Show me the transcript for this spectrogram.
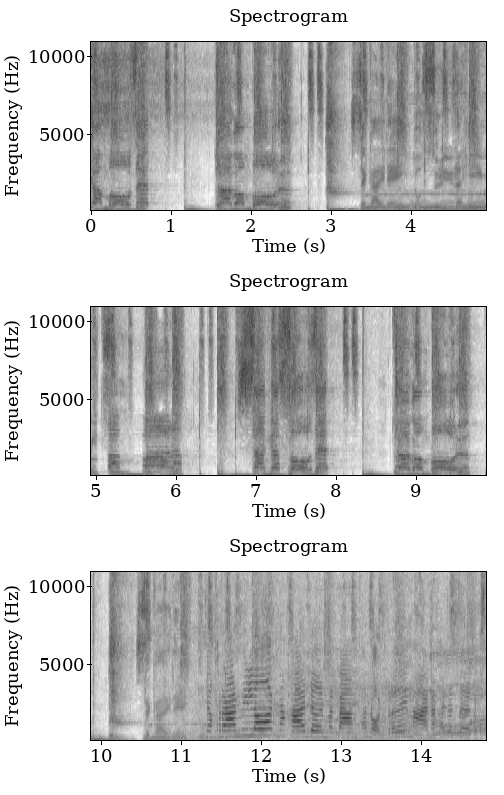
掴もうぜドラゴンボール世界で一つスリルな秘密探そうぜドラゴンボール世界で一つ จากร้านวิโรจน์นะคะ เดินมาตามถนนเรื่อยมานะคะ จะเจอกับเซ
